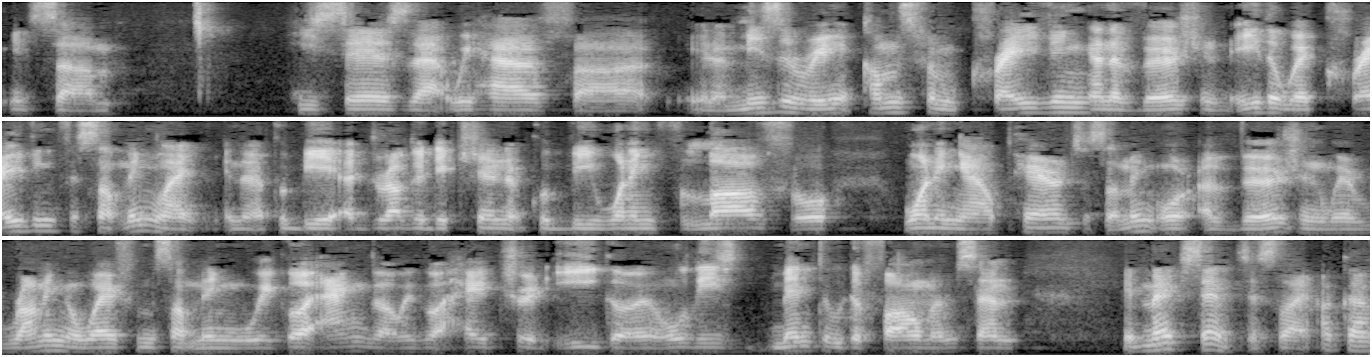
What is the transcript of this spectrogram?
it's um he says that we have, uh, you know, misery. It comes from craving and aversion. Either we're craving for something, like, you know, it could be a drug addiction, it could be wanting for love or wanting our parents or something, or aversion. We're running away from something. We got anger, we got hatred, ego, and all these mental defilements. And it makes sense. It's like, okay,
